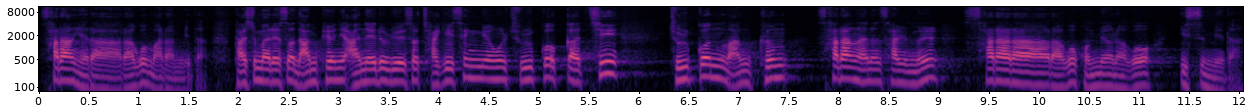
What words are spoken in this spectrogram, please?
사랑해라 라고 말합니다. 다시 말해서 남편이 아내를 위해서 자기 생명을 줄 것 같이 줄 것만큼 사랑하는 삶을 살아라 라고 권면하고 있습니다.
